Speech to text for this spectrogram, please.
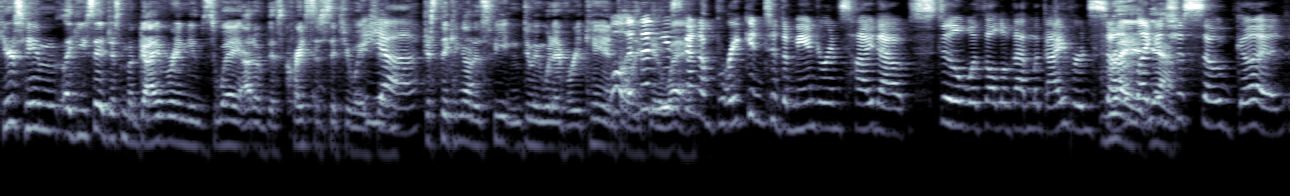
here's him, like you said, just MacGyvering his way out of this crisis situation. Yeah. just thinking on his feet and doing whatever he can well, to like and then he's away. gonna break into the Mandarin's hideout still with all of that MacGyver stuff. Right, like it's just so good.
